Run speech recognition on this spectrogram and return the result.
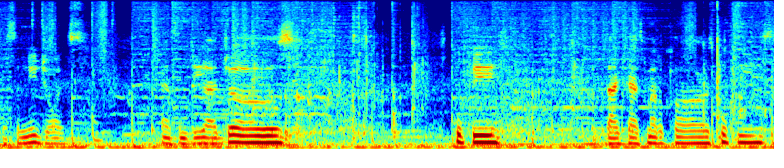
And some new joints. And some G.I. Joes. Poopy. Diecast metal cars. Poopies.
